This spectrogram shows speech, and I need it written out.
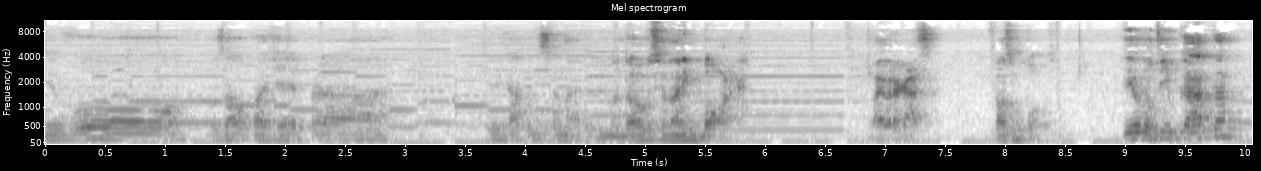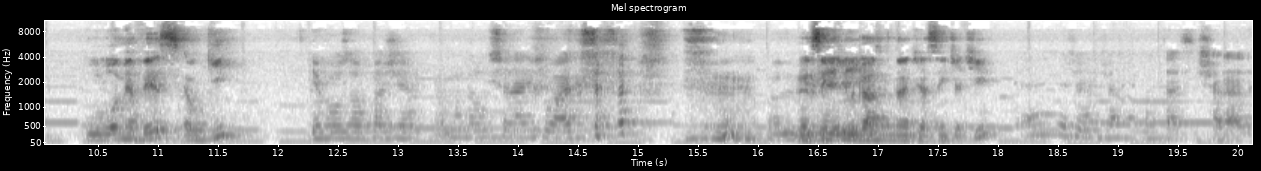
Eu vou usar o pajé pra brincar com o missionário. Mandar o missionário embora. Vai pra casa. Faz um ponto. Eu não tenho carta. Pulou minha vez. É o Gui. Eu vou usar o pajé pra mandar o missionário embora. Esse aqui, no caso, que tá adjacente a ti. É, já, já vai matar essa charada.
